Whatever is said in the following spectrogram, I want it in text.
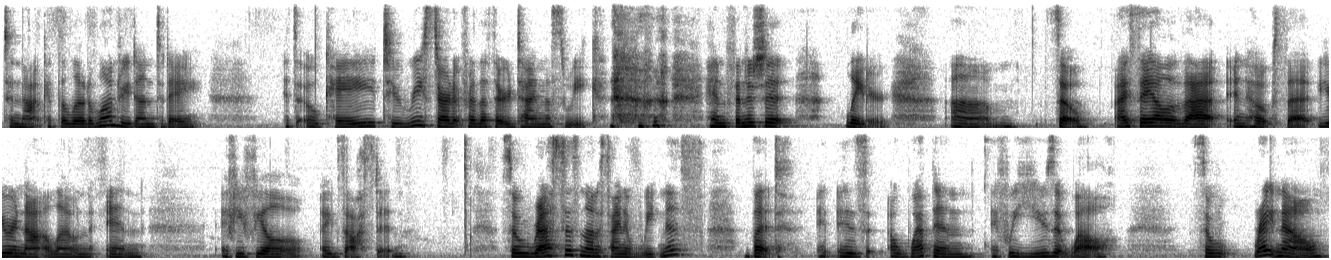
to not get the load of laundry done today. It's okay to restart it for the third time this week and finish it later. Um, so I say all of that in hopes that you're not alone in if you feel exhausted. So, rest is not a sign of weakness, but it is a weapon if we use it well. So, right now,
